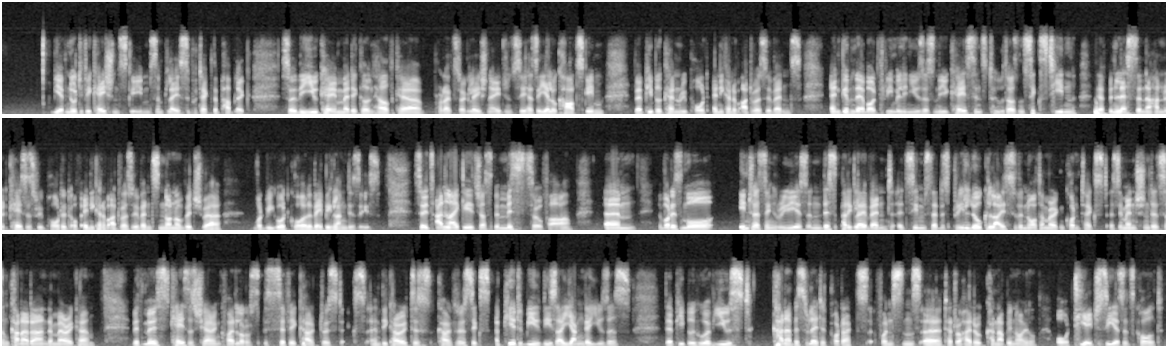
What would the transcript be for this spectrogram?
we have notification schemes in place to protect the public. So the UK Medical and Healthcare Products Regulation Agency has a yellow card scheme where people can report any kind of adverse events. And given there are about 3 million users in the UK, since 2016, there have been less than 100 cases reported of any kind of adverse events, none of which were what we would call a vaping lung disease. So it's unlikely it's just been missed so far. Um, what is more interesting really is in this particular event, it seems that it's pretty localized to the North American context. As you mentioned, it's in Canada and America, with most cases sharing quite a lot of specific characteristics. And the characteristics appear to be these are younger users. They're people who have used cannabis related products, for instance, uh, tetrahydrocannabinol, or THC as it's called.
